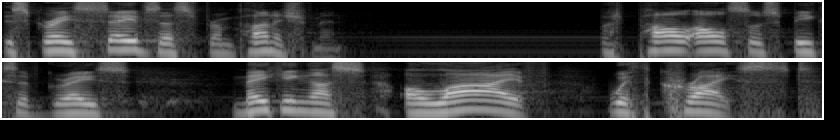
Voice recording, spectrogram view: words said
This grace saves us from punishment. But Paul also speaks of grace making us alive with Christ.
